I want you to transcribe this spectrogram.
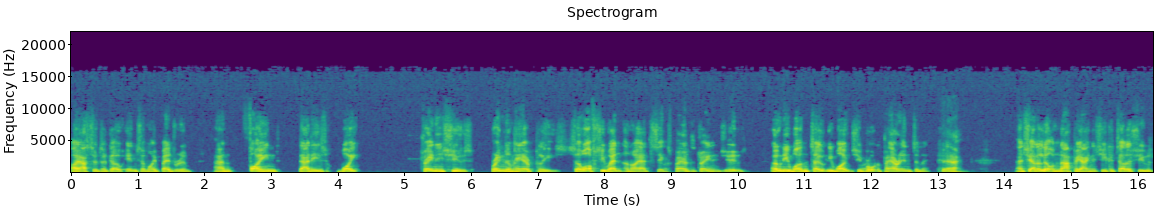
I asked her to go into my bedroom and find daddy's white training shoes. Bring them here, please. So off she went, and I had six pairs of training shoes, only one totally white. She brought the pair into me. Yeah. And she had a little nappy hanging. She could tell us she was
